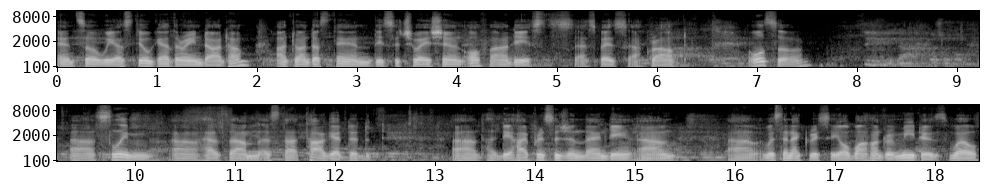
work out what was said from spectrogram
and so we are still gathering data uh, to understand the situation of uh, this uh, spacecraft. Also, uh, SLIM uh, has um, targeted the high precision landing um, uh, with an accuracy of 100 meters. Well,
